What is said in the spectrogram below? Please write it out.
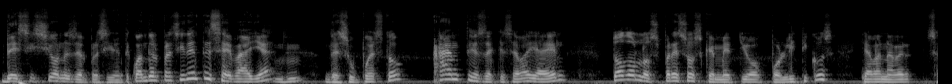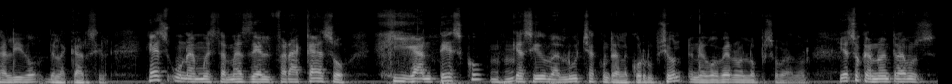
decisiones del presidente. Cuando el presidente se vaya de su puesto, antes de que se vaya él, todos los presos que metió políticos ya van a haber salido de la cárcel. Es una muestra más del fracaso gigantesco que ha sido la lucha contra la corrupción en el gobierno de López Obrador. Y eso que no entramos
